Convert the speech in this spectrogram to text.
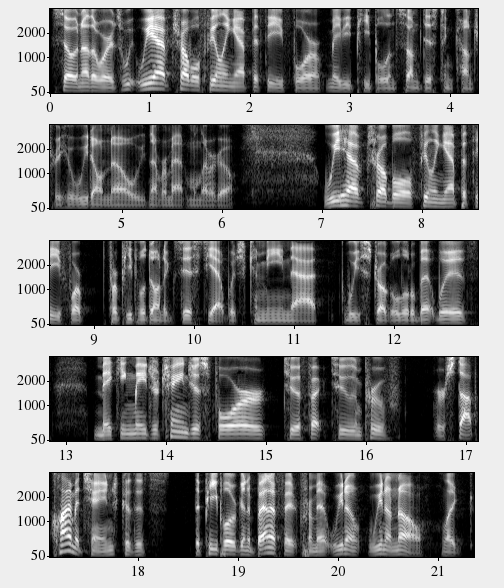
So in other words, we, we have trouble feeling empathy for maybe people in some distant country who we don't know, we've never met, and we'll never go. We have trouble feeling empathy for for people who don't exist yet, which can mean that we struggle a little bit with making major changes for to affect to improve or stop climate change because it's the people who are going to benefit from it. We don't we don't know like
